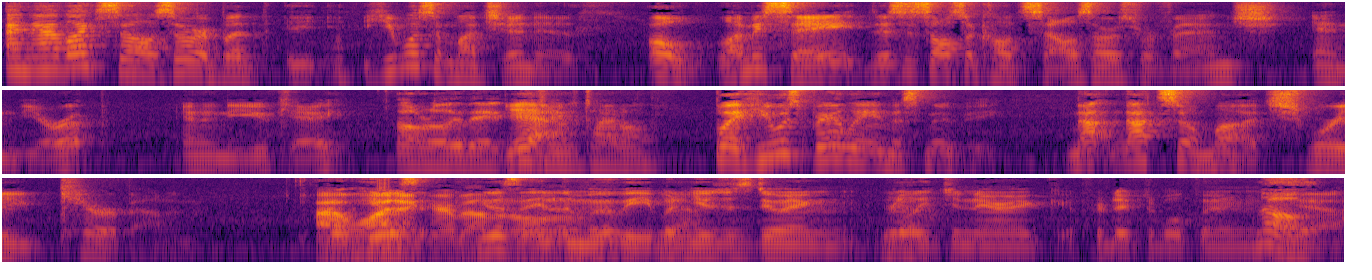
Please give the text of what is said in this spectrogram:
And I like Salazar, but he, he wasn't much in it. Oh, let me say, this is also called Salazar's Revenge in Europe and in the UK. Oh, really? They, they Yeah. changed the title. But he was barely in this movie. Not not so much where you care about him. Oh, Well, I he was, didn't care about him. He was at in the movie, but Yeah. he was just doing really Yeah. generic, predictable things. No, Yeah.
